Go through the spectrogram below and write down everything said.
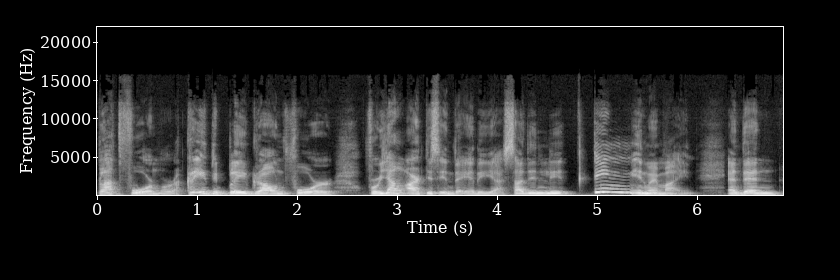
platform or a creative playground for for young artists in the area suddenly ting in my mind. And then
